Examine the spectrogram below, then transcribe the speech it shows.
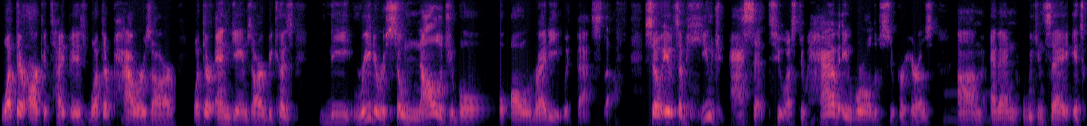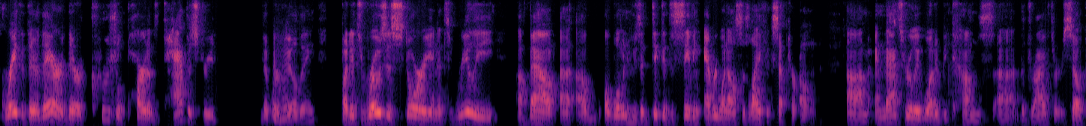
what their archetype is, what their powers are, what their end games are, because the reader is so knowledgeable already with that stuff. So it's a huge asset to us to have a world of superheroes um, and then we can say it's great that they're there. They're a crucial part of the tapestry that we're Mhm. building. But it's Rose's story, and it's really about a, a, a woman who's addicted to saving everyone else's life except her own. Um, and that's really what it becomes uh, the drive through. So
